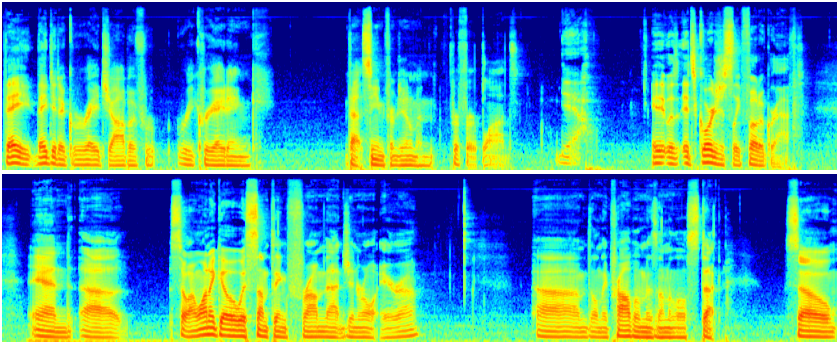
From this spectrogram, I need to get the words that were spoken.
they they did a great job of re- recreating that scene from Gentlemen Prefer Blondes. Yeah. It was it's gorgeously photographed, and uh, so I want to go with something from that general era. Um, the only problem is I'm a little stuck. So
